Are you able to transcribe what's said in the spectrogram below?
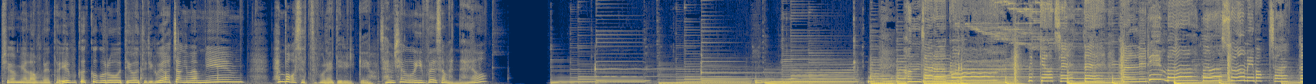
주연미의 러브레터 1부 끝곡으로 띄워드리고요. 정희맘님 햄버거 세트 보내드릴게요. 잠시 후 2부에서 만나요. 혼자라고 느껴질 때 할 일이 많아 숨이 벅찰 때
